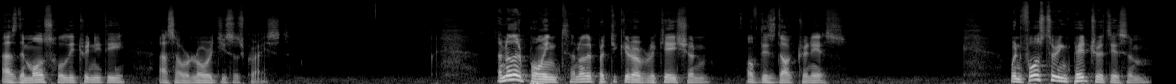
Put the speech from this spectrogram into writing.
as the most holy Trinity, as our Lord Jesus Christ. Another point, another particular application of this doctrine is when fostering patriotism,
